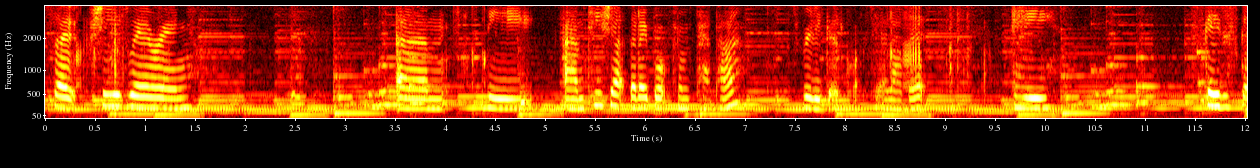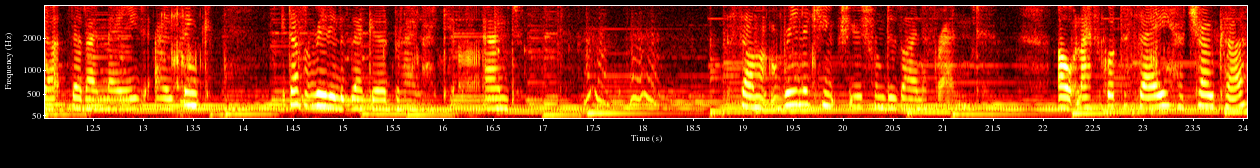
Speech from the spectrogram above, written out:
So she is wearing um, the um, t-shirt that I bought from Pepper. It's really good quality, I love it. A skater skirt that I made. I think it doesn't really look that good, but I like it. And some really cute shoes from Designer Friend. Oh, and I forgot to say, her choker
